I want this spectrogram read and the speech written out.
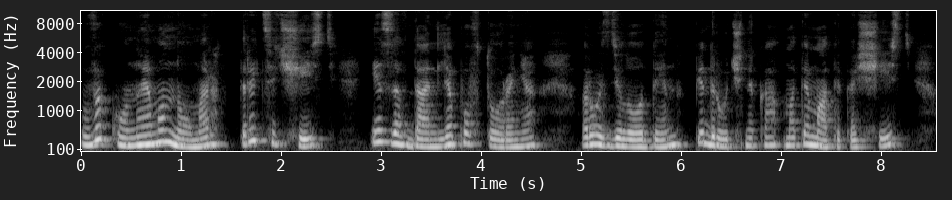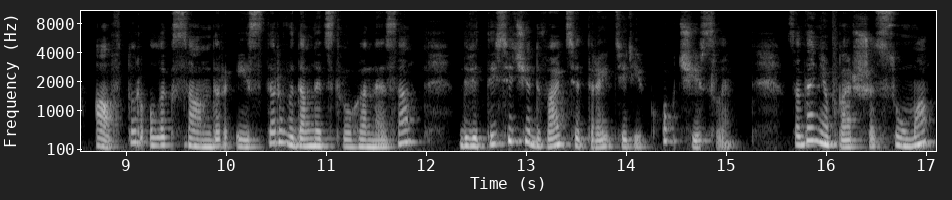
Виконуємо номер 36 із завдань для повторення розділу 1 підручника Математика 6, автор Олександр Істер, видавництво Генеза 2023 рік. Обчисли. Задання перше сума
